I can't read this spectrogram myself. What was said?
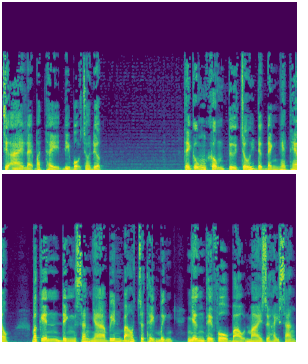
chứ ai lại bắt thầy đi bộ cho được. Thầy cũng không từ chối được đành nghe theo. Bác Kiên định sang nhà biên báo cho thầy Minh, nhưng thầy phổ bảo mai rồi hãy sang,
